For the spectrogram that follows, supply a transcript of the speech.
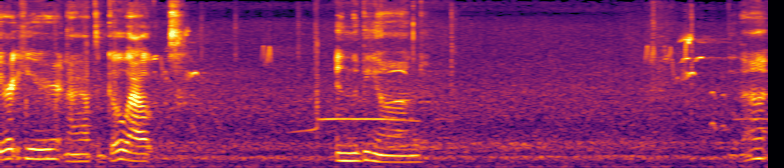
stay right here and I have to go out in the beyond. Do that.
